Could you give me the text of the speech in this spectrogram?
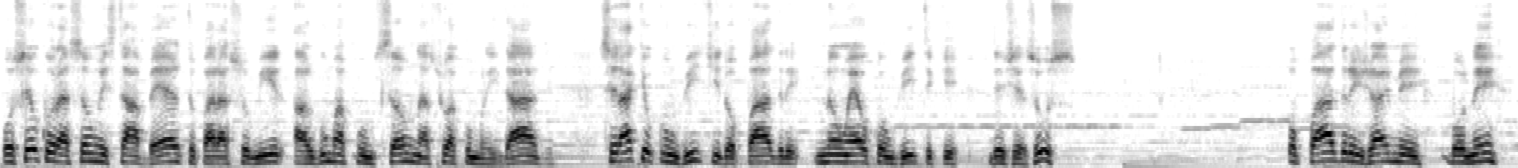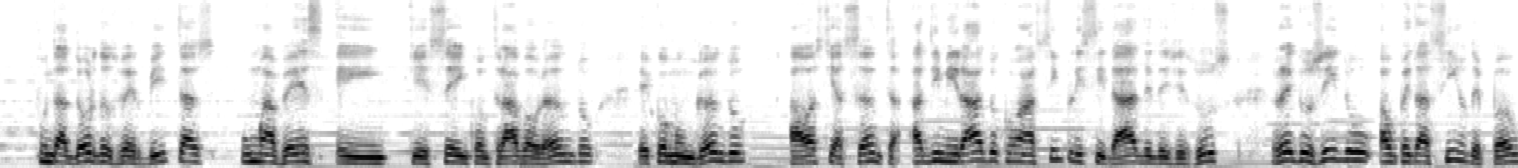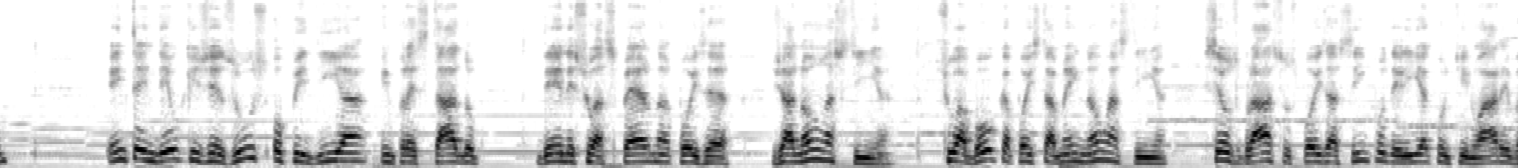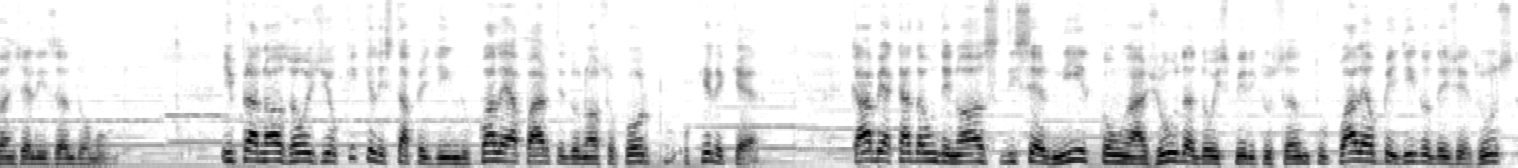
O seu coração está aberto para assumir alguma função na sua comunidade? Será que o convite do Padre não é o convite que, de Jesus? O Padre Jaime Bonet, fundador dos Verbitas, uma vez em que se encontrava orando e comungando a hóstia santa, admirado com a simplicidade de Jesus, reduzido a um pedacinho de pão, entendeu que Jesus o pedia emprestado dele suas pernas, pois é, já não as tinha, sua boca, pois também não as tinha, seus braços, pois assim poderia continuar evangelizando o mundo. E para nós hoje, o que, que ele está pedindo? Qual é a parte do nosso corpo? O que ele quer? Cabe a cada um de nós discernir com a ajuda do Espírito Santo qual é o pedido de Jesus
